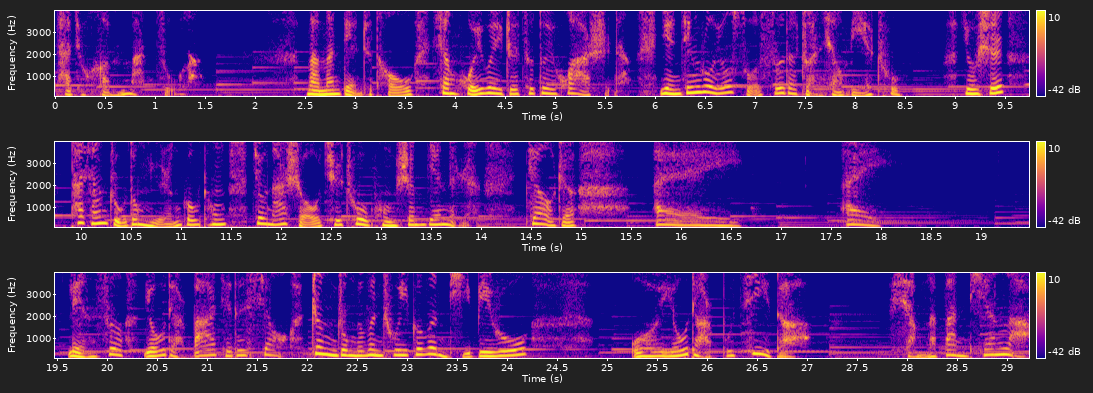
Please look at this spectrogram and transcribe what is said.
他就很满足了。慢慢点着头，像回味这次对话似的，眼睛若有所思的转向别处。有时，他想主动与人沟通，就拿手去触碰身边的人，叫着“哎，哎”，脸色有点巴结的笑，郑重的问出一个问题，比如：“我有点不记得，想了半天了，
